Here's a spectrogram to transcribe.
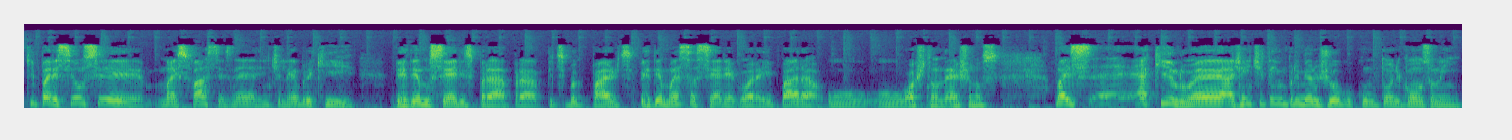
que pareciam ser mais fáceis, né? A gente lembra que perdemos séries para Pittsburgh Pirates, perdemos essa série agora aí para o, o Washington Nationals. Mas é, é aquilo, é, a gente tem um primeiro jogo com o Tony Gonsolin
